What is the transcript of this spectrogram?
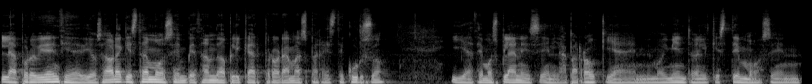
La providencia de Dios. Ahora que estamos empezando a aplicar programas para este curso y hacemos planes en la parroquia, en el movimiento en el que estemos, en,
